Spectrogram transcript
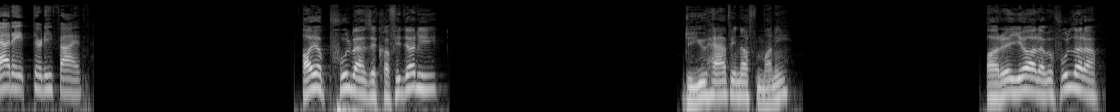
At 8:35. آیا پول بنزه کافی داری؟ Do you have enough money? آره یه عالمه پول دارم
